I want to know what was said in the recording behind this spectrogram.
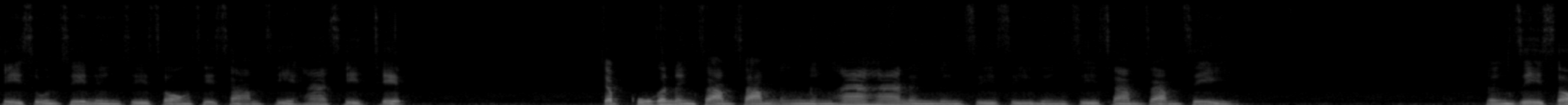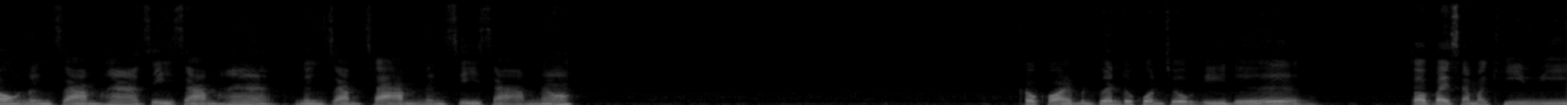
4 0 4 1 4 2 4 3 4 5 4 7 จับคู่กัน 1 3 3 1 1 5 5 1 1 4 4 1 4 3 3 4 หนึ่งสี่สองหนึ่งสามห้าสี่สามห้าหนึ่งสามสามหนึ่งสี่สามเนาะก็ขอให้เพื่อนๆทุกคนโชคดีเด้อ ต่อไปสามัคคีวี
